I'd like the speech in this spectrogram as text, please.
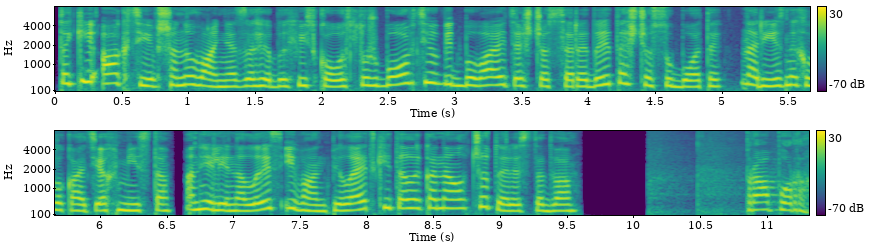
Такі акції вшанування загиблих військовослужбовців відбуваються щосереди та щосуботи на різних локаціях міста. Ангеліна Лис, Іван Пілецький, телеканал 402. Прапор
